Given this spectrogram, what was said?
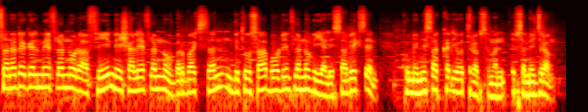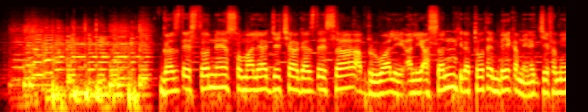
Sanada galmee filannoodhaa fi meeshaalee filannoof barbaachisan bituusaa boordiin filannoo biyyaalessaa beeksise. Kunneenis akka dhiyootti rabsaman ibsamee jira. Gaazexeessitoonni Somaaliyaa jecha gaazexeessaa Abdulwaali Alii Hassan hidhattoota hin beekamneen ajjeefame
